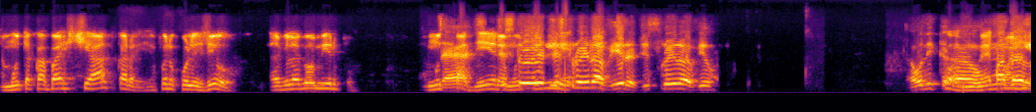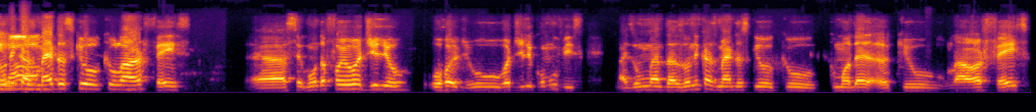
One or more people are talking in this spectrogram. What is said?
É muito capaz de teatro, cara. Já foi no Coliseu? É Vila Belmiro, pô. É muita é, cadeira, destruir, é muito... Destruir a vila, destruir a vila. A única, pô, uma das geral, únicas merdas que o, que o Lar fez. É, a segunda foi o Odílio, o, o Odílio como vice. Mas uma das únicas merdas que o, que o, que o, modelo, que o Laor fez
